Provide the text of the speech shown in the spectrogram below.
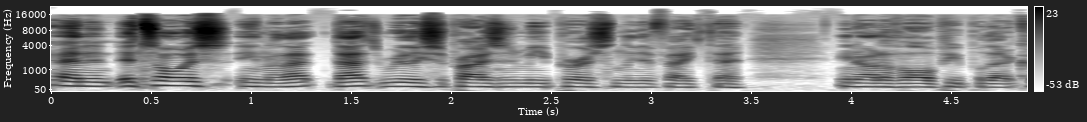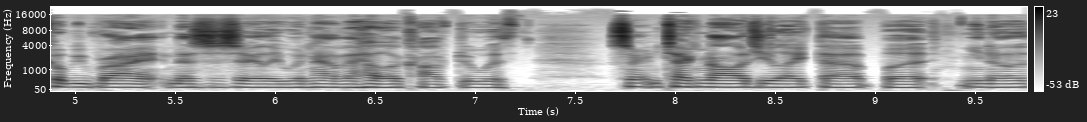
and it's always you know that that really surprises me personally the fact that you know out of all people that Kobe Bryant necessarily wouldn't have a helicopter with certain technology like that, but you know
